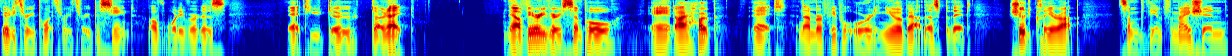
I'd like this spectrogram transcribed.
33.33% of whatever it is that you do donate. Now, very, very simple, and I hope that a number of people already knew about this, but that should clear up some of the information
